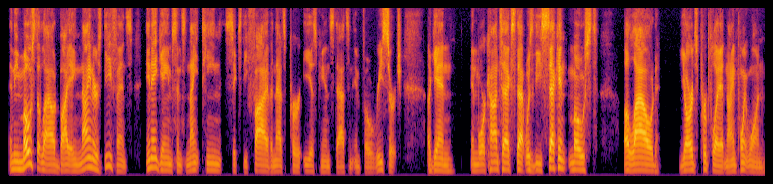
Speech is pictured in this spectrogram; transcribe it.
and the most allowed by a Niners defense in a game since 1965. And that's per ESPN stats and info research. Again, in more context, that was the second most allowed yards per play at 9.1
